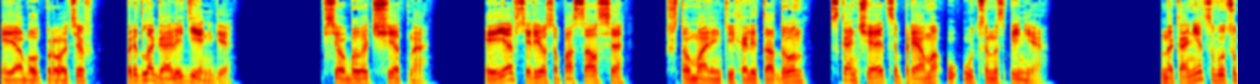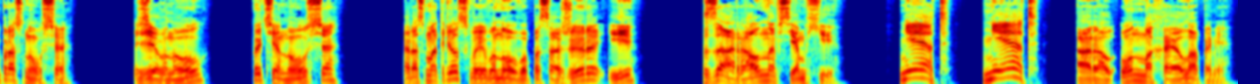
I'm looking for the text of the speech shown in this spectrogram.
я был против, предлагали деньги. Все было тщетно, и я всерьез опасался, что маленький халитодон скончается прямо у Уца на спине. Наконец Вуцу проснулся. Зевнул, потянулся, рассмотрел своего нового пассажира и... заорал на всем хи. «Нет! Нет!» — орал он, махая лапами.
